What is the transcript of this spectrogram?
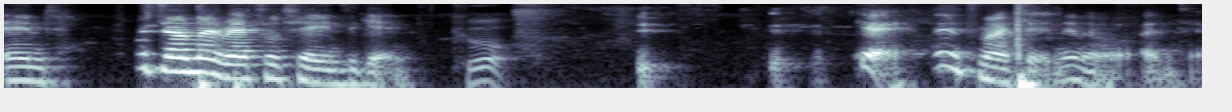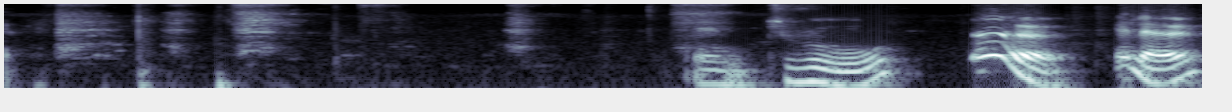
and put down my Rattlechains again. cool. Okay, that's my turn. Then I'll untap. And draw. Oh, hello.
